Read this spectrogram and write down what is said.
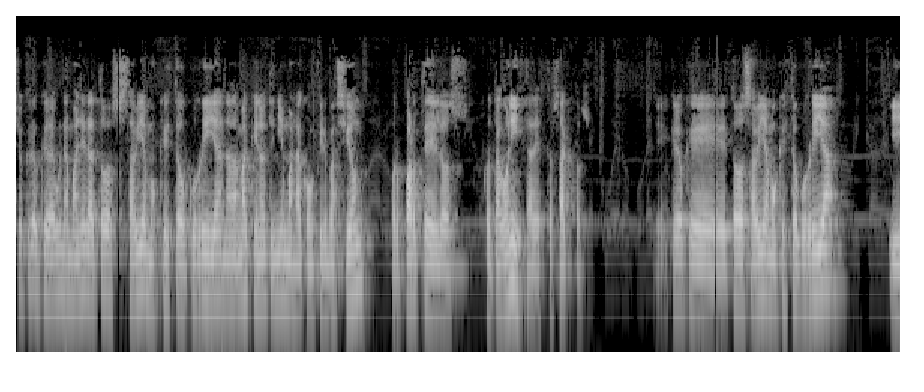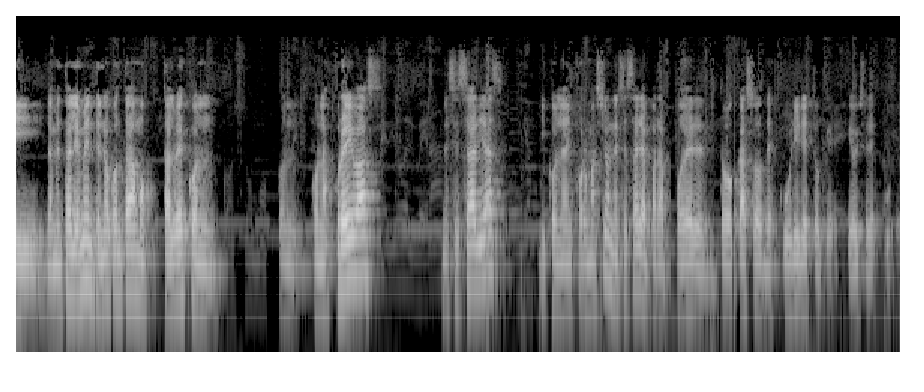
yo creo que de alguna manera todos sabíamos que esto ocurría, nada más que no teníamos la confirmación por parte de los protagonistas de estos actos. Eh, creo que todos sabíamos que esto ocurría y lamentablemente no contábamos tal vez con, con, las pruebas necesarias y con la información necesaria para poder en todo caso descubrir esto que, hoy se descubre.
